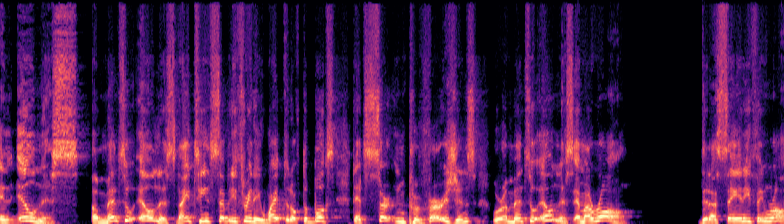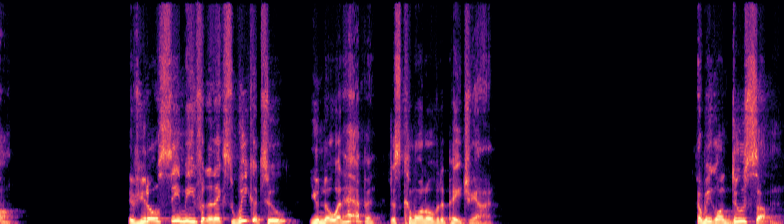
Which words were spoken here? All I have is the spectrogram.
an illness, a mental illness. 1973, they wiped it off the books that certain perversions were a mental illness. Am I wrong? Did I say anything wrong? If you don't see me for the next week or two, you know what happened. Just come on over to Patreon. And we're going to do something.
